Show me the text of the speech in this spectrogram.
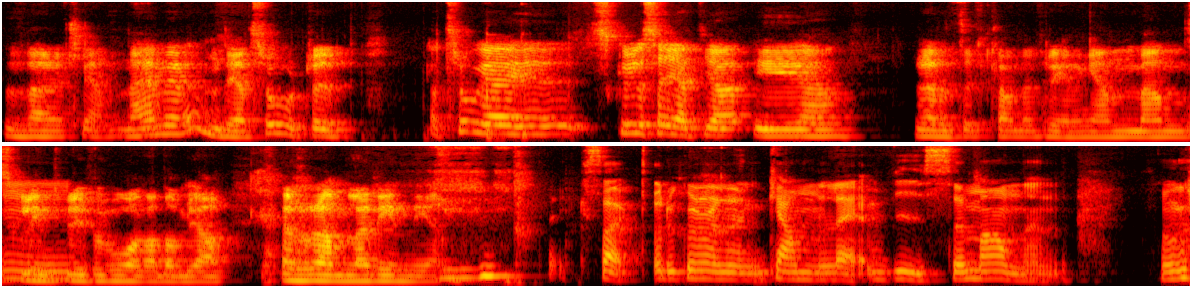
Verkligen. Nej, men jag vet inte. Jag tror typ... Jag tror jag skulle säga att jag är relativt klar med föreningen, men skulle Mm. inte bli förvånad om jag ramlar in igen. Exakt. Och då kommer den gamle vise mannen som,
